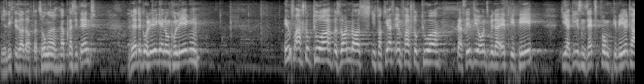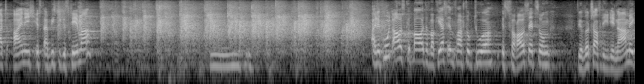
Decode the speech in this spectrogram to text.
Mir liegt etwas auf der Zunge. Herr Präsident, werte Kolleginnen und Kollegen! Infrastruktur, besonders die Verkehrsinfrastruktur, da sind wir uns mit der FDP, die ja diesen Setzpunkt gewählt hat, einig, ist ein wichtiges Thema. Eine gut ausgebaute Verkehrsinfrastruktur ist Voraussetzung für wirtschaftliche Dynamik.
